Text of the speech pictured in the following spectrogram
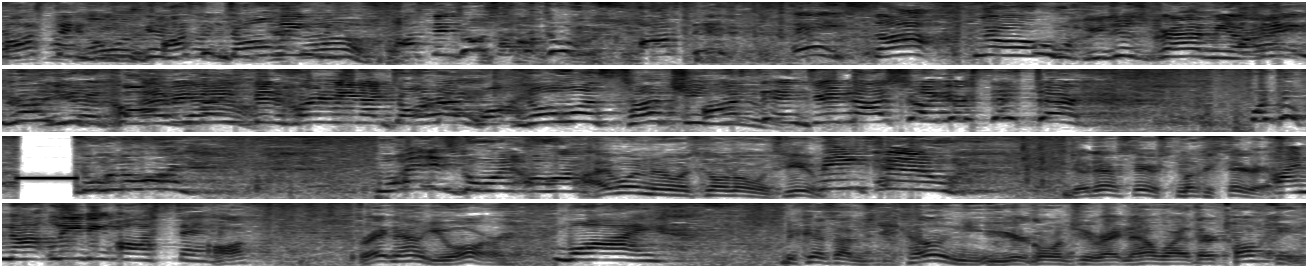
Austin! No one's gonna Austin, touch don't your leave me! stuff. Austin, don't shut the door! Austin! Hey, stop! No! You just grabbed me, I alright? didn't grab you. need to calm Everybody's down. been hurting me and I don't know why. No one's touching Austin, you. do not show your sister! What the f- is going on? What is going on? I want to know what's going on with you. Me too. Go downstairs, smoke a cigarette. I'm not leaving Austin. Off. Right now you are. Why? Because I'm telling you, you're going to right now while they're talking.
